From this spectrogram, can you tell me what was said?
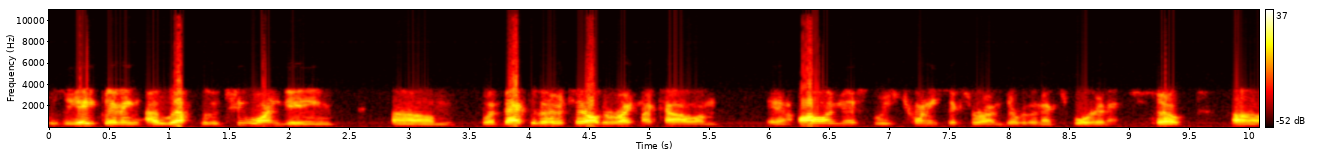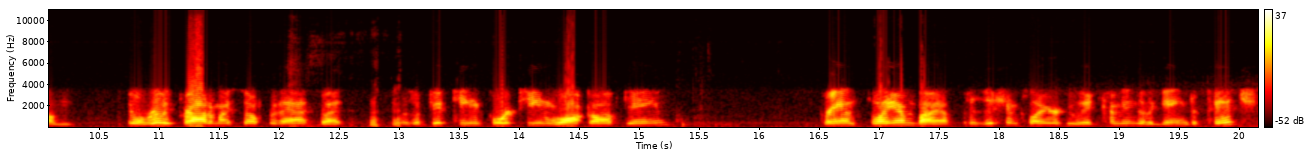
It was the eighth inning. I left with a 2 1 game, um, went back to the hotel to write my column, and all I missed was 26 runs over the next four innings. So, um, feel really proud of myself for that, but it was a 15 14 walk off game. Grand slam by a position player who had come into the game to pitch,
